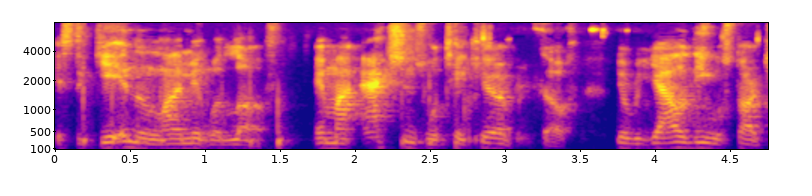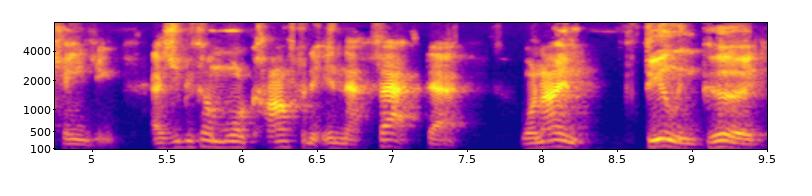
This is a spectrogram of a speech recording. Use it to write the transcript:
is to get in alignment with love, and my actions will take care of itself. Your reality will start changing as you become more confident in that fact that when I'm feeling good,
